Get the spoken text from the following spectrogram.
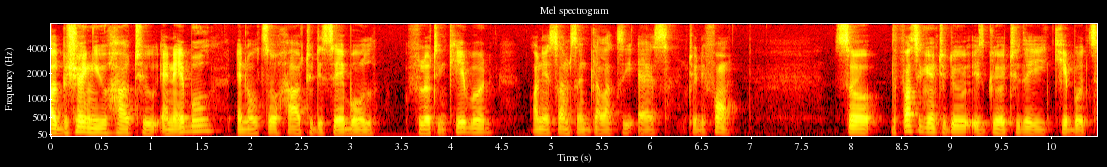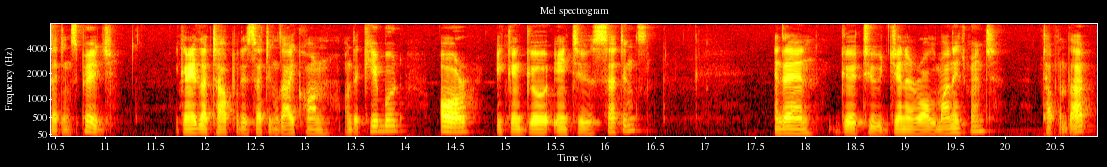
I'll be showing you how to enable and also how to disable floating keyboard on your Samsung Galaxy S24. So the first thing you're going to do is go to the keyboard settings page. You can either tap the settings icon on the keyboard or you can go into settings and then go to general management, tap on that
